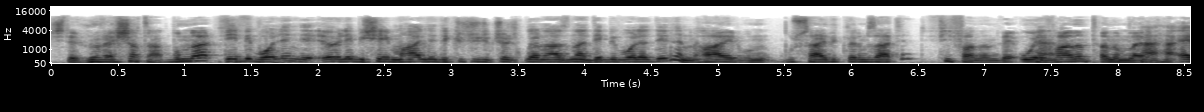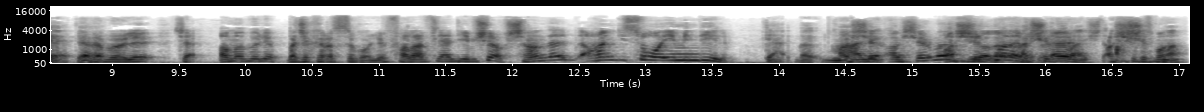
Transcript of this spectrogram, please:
işte röveşata bunlar Debi vole ne- öyle bir şey mahallede küçücük çocukların ağzından debi vole denir mi? Hayır bunu, bu saydıklarım zaten FIFA'nın ve UEFA'nın tanımları. Ha, ha, evet, Ya da evet. böyle şey, ama böyle bacak arası golü falan filan diye bir şey yok. Şandel hangisi o emin değilim. Yani bak, mahalle aşır, aşırma, Aşırtma diyorlar. aşırtma Evet, işte aşırtma. aşırtma.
